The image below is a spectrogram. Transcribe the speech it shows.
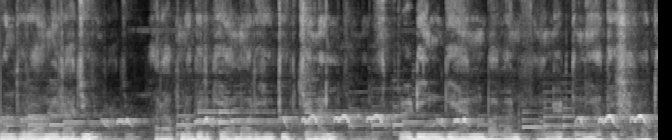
বন্ধুরা, আমি রাজু, আর আপনাদেরকে আমার ইউটিউব চ্যানেল স্প্রেডিং জ্ঞান বাগান ফানের দুনিয়াতে স্বাগত।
